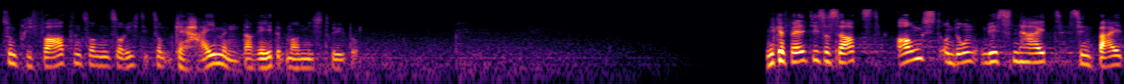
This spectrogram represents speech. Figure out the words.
zum Privaten, sondern so richtig zum Geheimen. Da redet man nicht drüber. Mir gefällt dieser Satz, Angst und Unwissenheit sind, beid,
